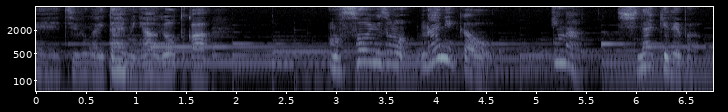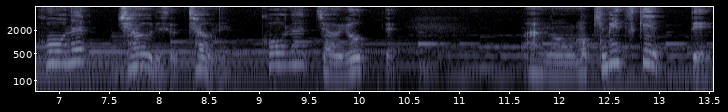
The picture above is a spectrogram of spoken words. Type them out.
えー、自分が痛い目に遭うよとかもうそういうその何かを今しなければこうなっちゃうですよ。ちゃうね。こうなっちゃうよってあのもう決めつけて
